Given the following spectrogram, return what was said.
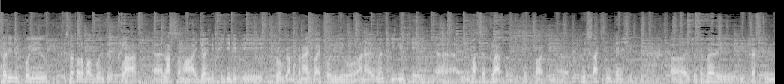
Studying in Poly is not all about going to the class. Uh, last summer I joined the PGDP program organized by PolyU and I went to the UK, uh, University of Glasgow to take part in a research internship. Uh, it was a very interesting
